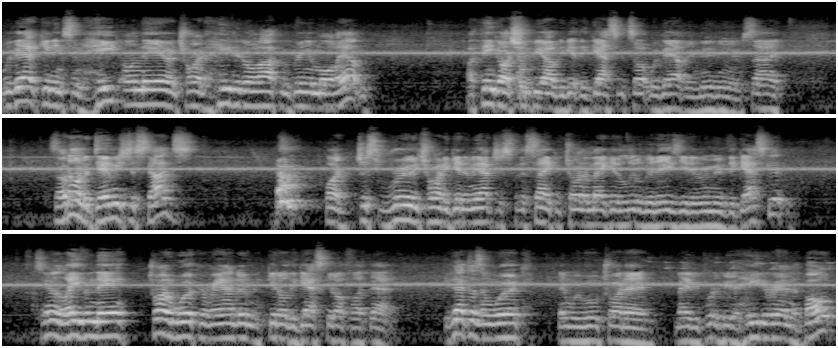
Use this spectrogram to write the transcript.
without getting some heat on there and trying to heat it all up and bring them all out, I think I should be able to get the gaskets out without removing them. So, so I don't want to damage the studs by just really trying to get them out just for the sake of trying to make it a little bit easier to remove the gasket. So I'm going to leave them there, try and work around them, get all the gasket off like that. If that doesn't work, then we will try to maybe put a bit of heat around the bolt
